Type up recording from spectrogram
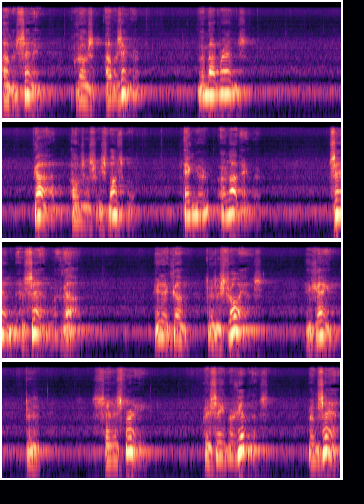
I was sinning because I was ignorant. But my friends, God holds us responsible, ignorant or not ignorant. Sin is sin with God. He didn't come to destroy us. He came to set us free, receive forgiveness from sin.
